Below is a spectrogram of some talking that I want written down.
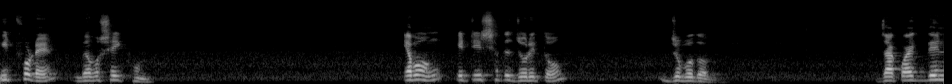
মিটফোর্ডে ব্যবসায়ী খুন এবং এটির সাথে জড়িত যুবদল, যা কয়েকদিন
